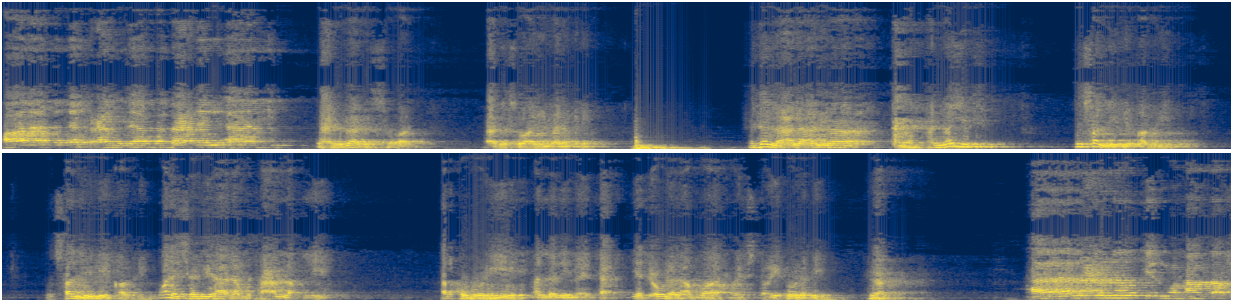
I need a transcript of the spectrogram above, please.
قال ستفعل ذاك بعد الآن؟ يعني بعد السؤال بعد سؤال الملكين. فدل على أن الميت يصلي في قبره يصلي في قبره وليس في هذا متعلق للقبوريين الذين يدعون الأموات ويستغيثون بهم نعم. هذا مع الموت المحقق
